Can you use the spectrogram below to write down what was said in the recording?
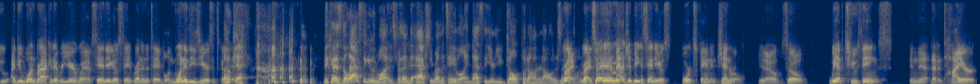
do. I do one bracket every year where I have San Diego State running the table, and one of these years it's going to okay. because the last thing you would want is for them to actually run the table, and that's the year you don't put a hundred dollars. right right so imagine being a san diego sports fan in general you know so we have two things in that that entire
